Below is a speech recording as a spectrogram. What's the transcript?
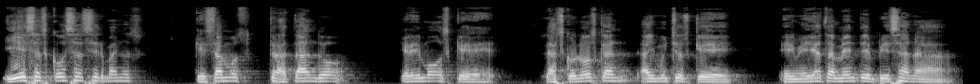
Y esas cosas, hermanos, que estamos tratando, queremos que las conozcan. Hay muchos que inmediatamente empiezan a,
